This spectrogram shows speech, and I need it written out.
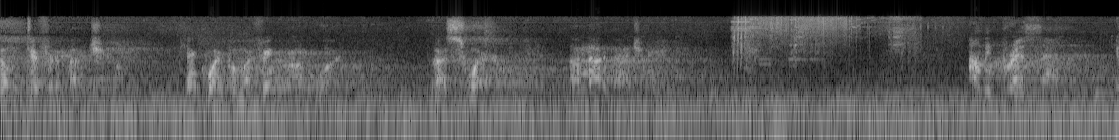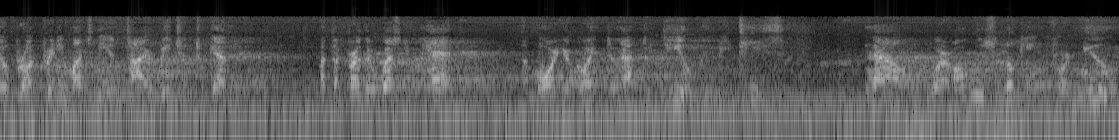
Something different about you. Can't quite put my finger on what. But I swear, I'm not imagining. I'm impressed, Sam. You've brought pretty much the entire region together. But the further west you head, the more you're going to have to deal with BTs. Now, we're always looking for new,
